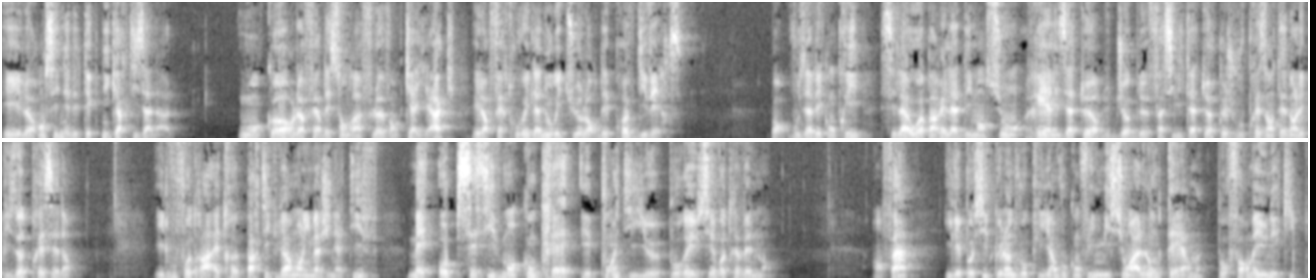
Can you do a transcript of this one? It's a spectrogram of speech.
et leur enseigner des techniques artisanales ou encore leur faire descendre un fleuve en kayak et leur faire trouver de la nourriture lors d'épreuves diverses. Bon, vous avez compris, c'est là où apparaît la dimension réalisateur du job de facilitateur que je vous présentais dans l'épisode précédent. Il vous faudra être particulièrement imaginatif, mais obsessivement concret et pointilleux pour réussir votre événement. Enfin, il est possible que l'un de vos clients vous confie une mission à long terme pour former une équipe,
